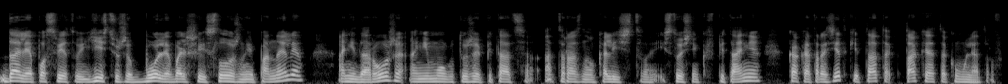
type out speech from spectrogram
Далее по свету есть уже более большие сложные панели, они дороже, они могут уже питаться от разного количества источников питания, как от розетки, так и от аккумуляторов.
